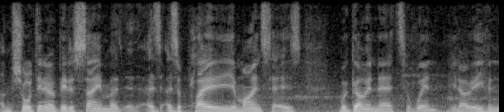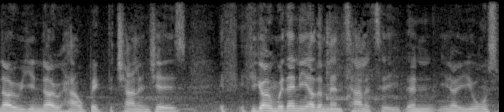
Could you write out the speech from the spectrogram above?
I'm sure Dino will be the same. As, as, a player, your mindset is we're going there to win. You know, even though you know how big the challenge is, if, if you're going with any other mentality, then you know you almost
